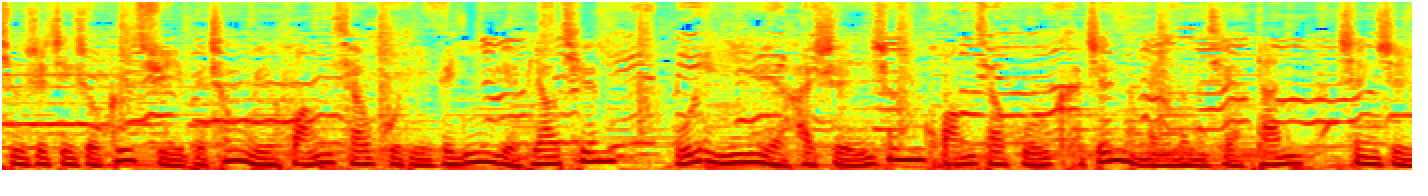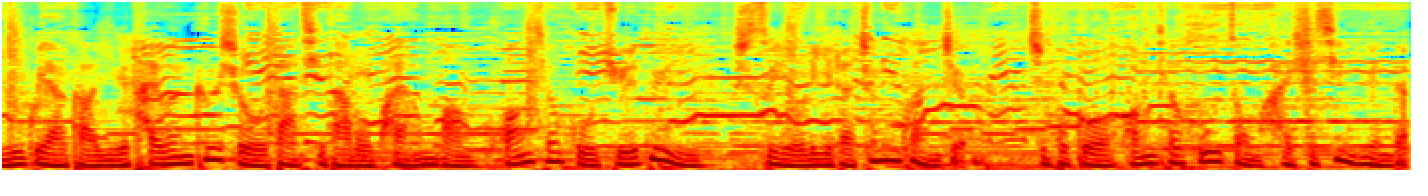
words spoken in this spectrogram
就是这首歌曲被称为黄小琥的一个音乐标签。无论音乐还是人生，黄小琥可真的没那么简单。甚至如果要搞一个台湾歌手大起大落排行榜，黄小琥绝对是最有力的争冠者。只不过黄小琥总还是幸运的，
